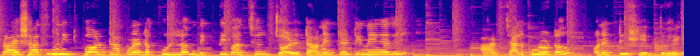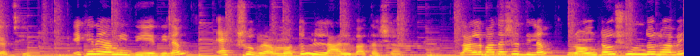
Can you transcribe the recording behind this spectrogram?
প্রায় সাত মিনিট পর ঢাকনাটা খুললাম, দেখতেই পাচ্ছ জলটা অনেকটা টেনে গেছে আর চাল কুমড়োটাও অনেকটাই সেদ্ধ হয়ে গেছে। এখানে আমি দিয়ে দিলাম একশো গ্রাম মতন লাল বাতাসা। লাল বাতাসা দিলাম, রংটাও সুন্দর হবে,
